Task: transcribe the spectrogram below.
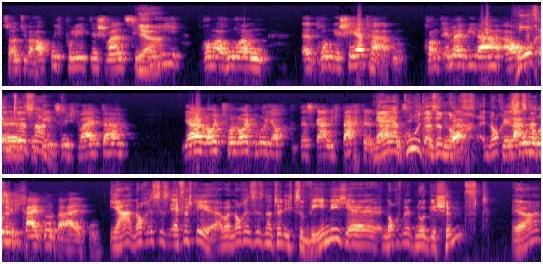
sonst überhaupt nicht politisch waren, sich ja. nie drum auch nur äh, drum geschert haben. Kommt immer wieder auch, Hochinteressant. Äh, so geht's nicht weiter. Ja, Leute von Leuten, wo ich auch das gar nicht dachte. Da ja, ja, gut, also noch, noch ist es natürlich, unterhalten. Ja, noch ist es, er verstehe, aber noch ist es natürlich zu wenig, äh, noch wird nur geschimpft, ja.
